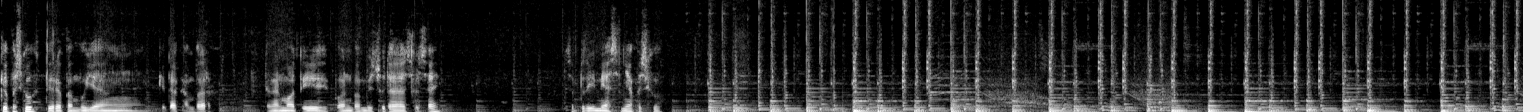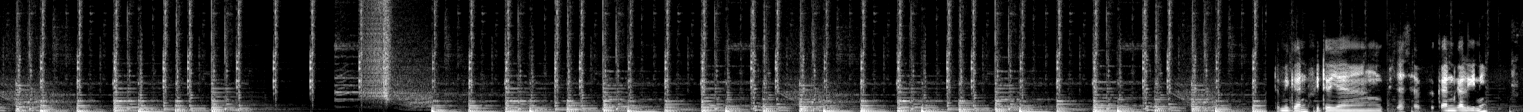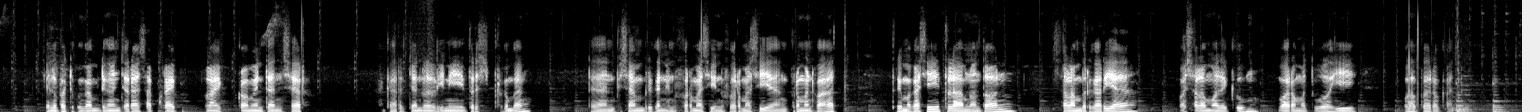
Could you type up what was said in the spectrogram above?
Oke bosku, tirai bambu yang kita gambar dengan motif pohon bambu sudah selesai. Seperti ini hasilnya bosku. Demikian video yang bisa saya berikan kali ini. Jangan lupa dukung kami dengan cara subscribe, like, komen, dan share agar channel ini terus berkembang dan bisa memberikan informasi-informasi yang bermanfaat. Terima kasih telah menonton. Salam berkarya. Wassalamualaikum warahmatullahi wabarakatuh.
